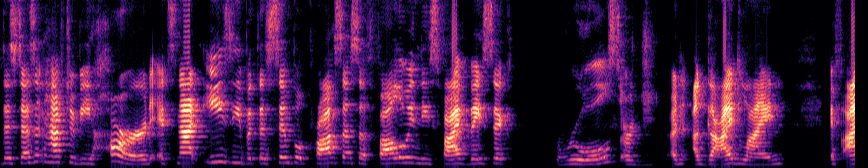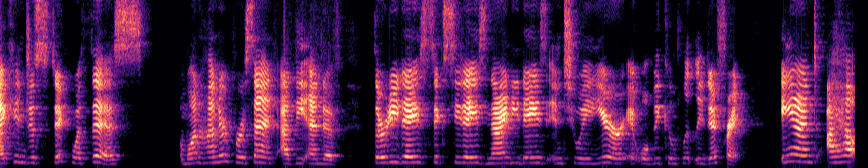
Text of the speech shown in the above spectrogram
This doesn't have to be hard. It's not easy, but the simple process of following these five basic rules or a guideline, if I can just stick with this 100% at the end of 30 days, 60 days, 90 days into a year, it will be completely different. And I have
